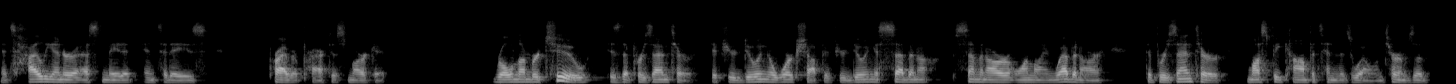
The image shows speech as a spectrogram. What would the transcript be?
It's highly underestimated in today's private practice market. Role number two is the presenter. If you're doing a workshop, if you're doing a seminar, seminar or online webinar, the presenter must be competent as well in terms of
